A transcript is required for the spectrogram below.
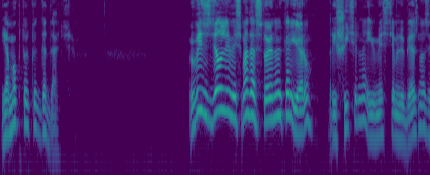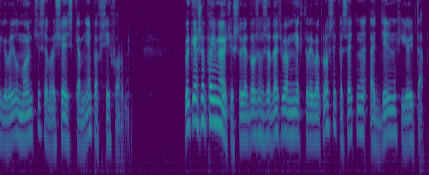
Я мог только гадать. Вы сделали весьма достойную карьеру, решительно и вместе с тем любезно заговорил Монтис, обращаясь ко мне по всей форме. Вы, конечно, поймете, что я должен задать вам некоторые вопросы касательно отдельных ее этапов.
